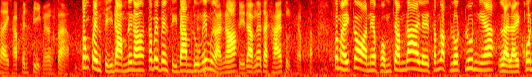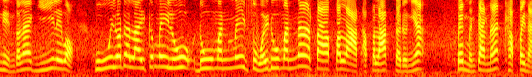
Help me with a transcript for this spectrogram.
ใช่ครับ เป็นปีกแมลงสาบ ต้องเป็นสีดำด้วยเนาะถ้าไม่เป็นสีดำดูไม่เหมือนเนาะสีดำน่าจะคล้ายสุดครับ สมัยก่อนเนี่ยผมจำได้เลยสำหรับรถรุ่นเนี้ยหลาย ๆ คนเห็นตอนแรกยี้เลยบอกหูยรถอะไรก็ไม่รู้ ดูมันไม่สวยดูมันหน้าตาประหลาดอัปลักษณ์แต่เดี๋ยวนี้เป็นเหมือนกันไหมขับไปไหน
